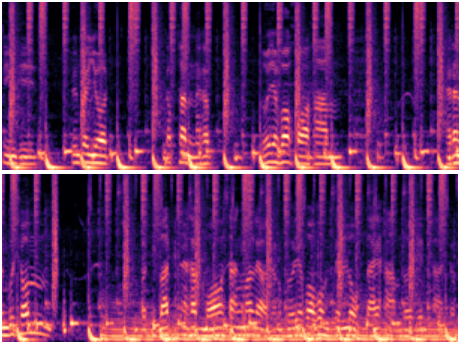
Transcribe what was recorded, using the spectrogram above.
สิ่งที่เป็นประโยชน์กับท่านนะครับ โดยเฉพาะขอหามให้ท่านผู้ชมปฏิบัตินะครับ หมอสั่งมาแล้วนะครับโดยเฉพาะพวกเป็นโรคไตหามโดยเด็ดขาดครับ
